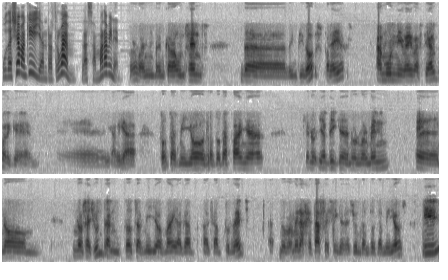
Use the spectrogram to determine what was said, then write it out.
Ho deixem aquí i ens retrobem la setmana vinent. Bueno, vam, vam quedar un cens de 22 parelles amb un nivell bestial perquè eh, hi havia tots els millors de tota Espanya, que no, ja et dic que normalment eh, no, no s'ajunten tots els millors mai a cap, a cap torneig. Normalment a Getafe sí que s'ajunten tots els millors i,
